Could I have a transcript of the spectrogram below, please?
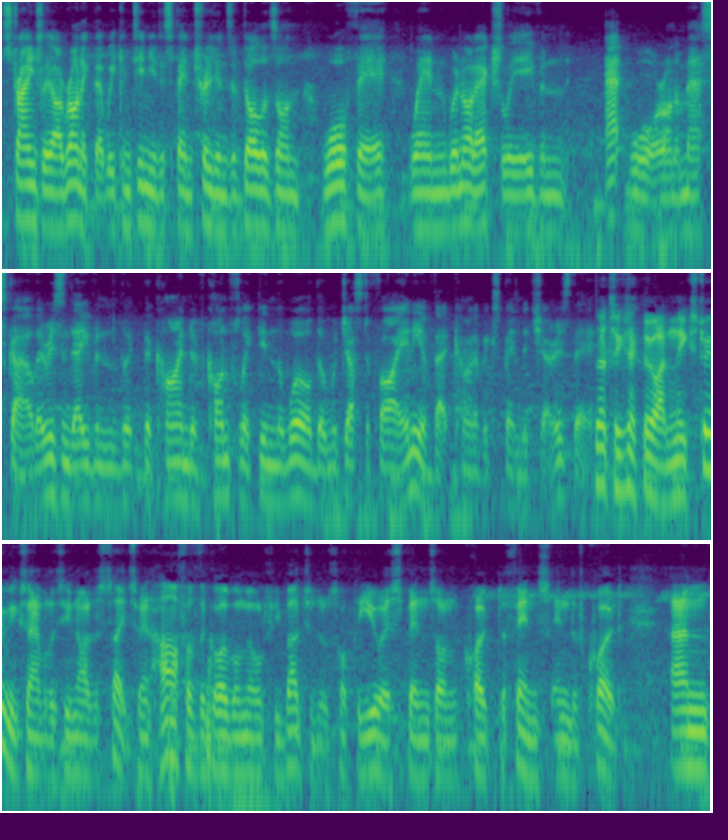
strangely ironic that we continue to spend trillions of dollars on warfare when we're not actually even at war on a mass scale. There isn't even the, the kind of conflict in the world that would justify any of that kind of expenditure, is there? That's exactly right. And the extreme example is the United States. I mean, half of the global military budget is what the US spends on, quote, defense, end of quote. And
